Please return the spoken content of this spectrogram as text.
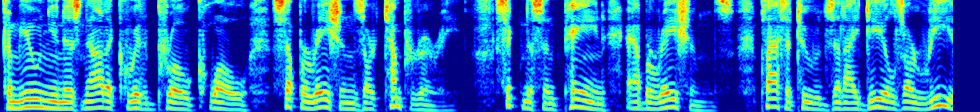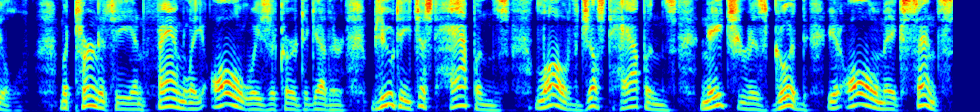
communion is not a quid pro quo, separations are temporary. Sickness and pain, aberrations. Platitudes and ideals are real. Maternity and family always occur together. Beauty just happens. Love just happens. Nature is good. It all makes sense.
